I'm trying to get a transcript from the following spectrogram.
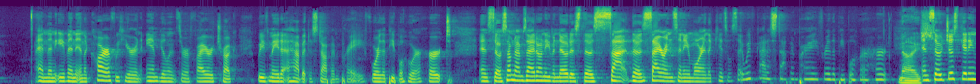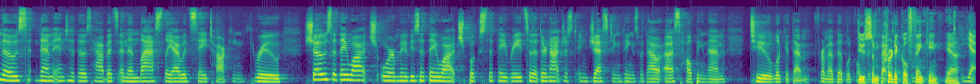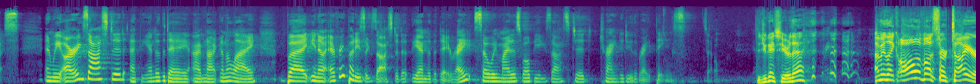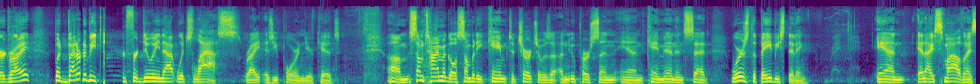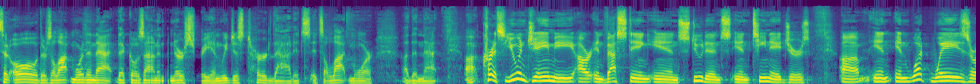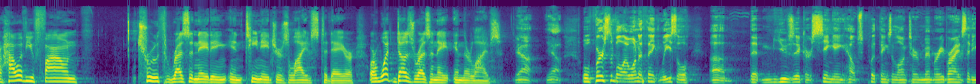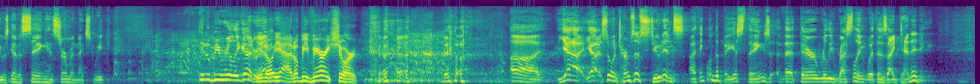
And then, even in the car, if we hear an ambulance or a fire truck, we've made it a habit to stop and pray for the people who are hurt. And so sometimes I don't even notice those si- those sirens anymore, and the kids will say, "We've got to stop and pray for the people who are hurt." Nice. And so just getting those them into those habits, and then lastly, I would say talking through shows that they watch or movies that they watch, books that they read, so that they're not just ingesting things without us helping them to look at them from a biblical Do some critical thinking. Yeah. Yes. And we are exhausted at the end of the day, I'm not going to lie. But, you know, everybody's exhausted at the end of the day, right? So we might as well be exhausted trying to do the right things. So, Did you guys hear that? I mean, like all of us are tired, right? But better to be tired for doing that which lasts, right? As you pour into your kids. Um, some time ago, somebody came to church. It was a, a new person and came in and said, "Where's the babysitting?" And, and I smiled and I said, Oh, there's a lot more than that that goes on in the nursery. And we just heard that. It's, it's a lot more uh, than that. Uh, Chris, you and Jamie are investing in students, in teenagers. Um, in, in what ways or how have you found truth resonating in teenagers' lives today? Or, or what does resonate in their lives? Yeah, yeah. Well, first of all, I want to thank Liesl um, that music or singing helps put things in long term memory. Brian said he was going to sing his sermon next week. It'll be really good, right? You know, yeah, it'll be very short. Uh, yeah, yeah. So, in terms of students, I think one of the biggest things that they're really wrestling with is identity.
